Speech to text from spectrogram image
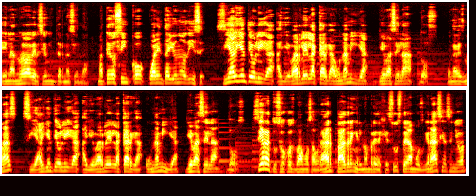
en la nueva versión internacional. Mateo 5, 41 dice, si alguien te obliga a llevarle la carga una milla, llévasela dos. Una vez más, si alguien te obliga a llevarle la carga una milla, llévasela dos. Cierra tus ojos, vamos a orar. Padre, en el nombre de Jesús te damos gracias, Señor.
